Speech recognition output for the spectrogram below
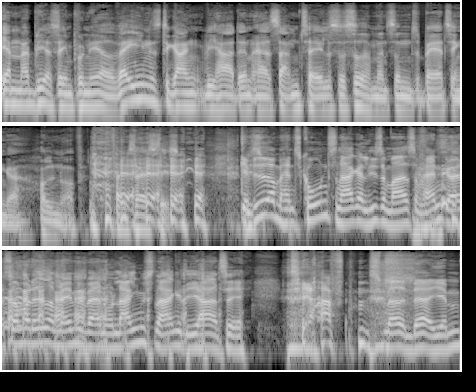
Jamen, man bliver så imponeret. Hver eneste gang, vi har den her samtale, så sidder man sådan tilbage og tænker, hold nu op. Fantastisk. kan vide, om hans kone snakker lige så meget, som han gør, så må det med være nogle lange snakke, de har til, til aftensmaden derhjemme.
